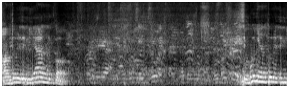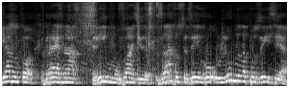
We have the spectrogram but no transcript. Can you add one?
Анатолій Дем'яненко. Сьогодні Анатолій Дем'яненко грає на лівому фланзі захисту. Це його улюблена позиція,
